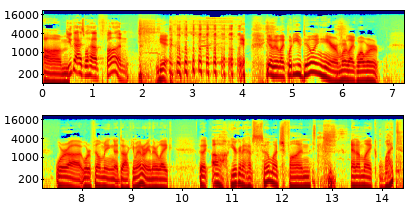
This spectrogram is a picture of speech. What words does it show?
um You guys will have fun. yeah yeah they're like what are you doing here and we're like well we're we're uh we're filming a documentary and they're like they're like oh you're gonna have so much fun and i'm like what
